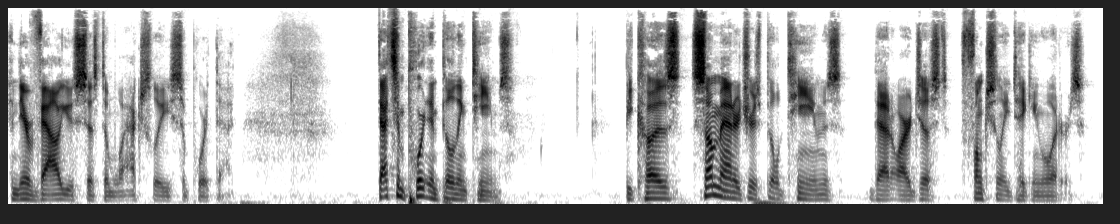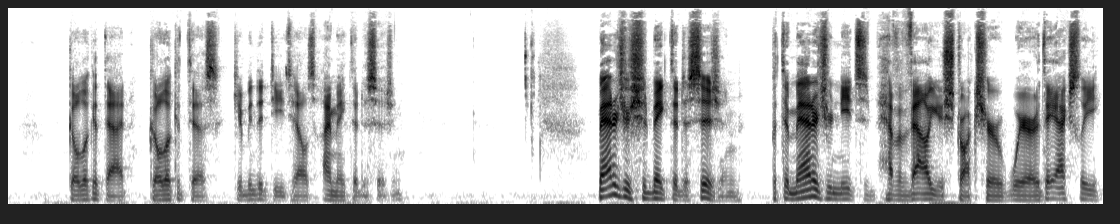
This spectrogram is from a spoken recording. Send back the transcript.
and their value system will actually support that. That's important in building teams because some managers build teams that are just functionally taking orders. Go look at that. Go look at this. Give me the details. I make the decision. Managers should make the decision, but the manager needs to have a value structure where they actually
